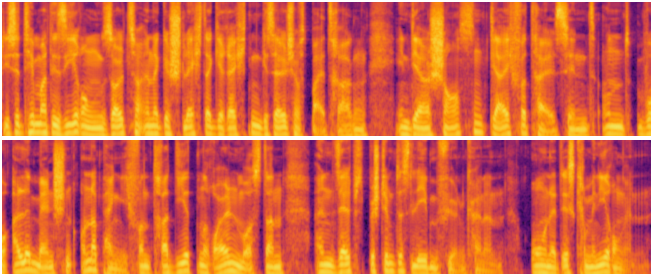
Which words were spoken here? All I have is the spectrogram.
Diese Thematisierung soll zu einer geschlechtergerechten Gesellschaft beitragen, in der Chancen gleich verteilt sind und wo alle Menschen unabhängig von tradierten Rollenmustern ein selbstbestimmtes Leben führen können, ohne Diskriminierungen.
